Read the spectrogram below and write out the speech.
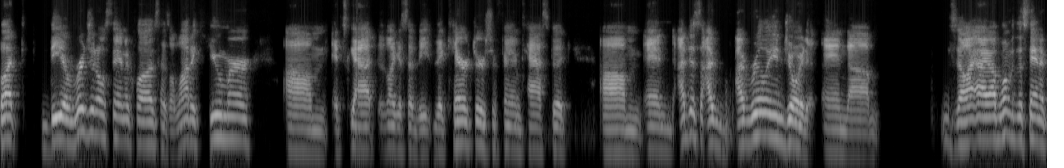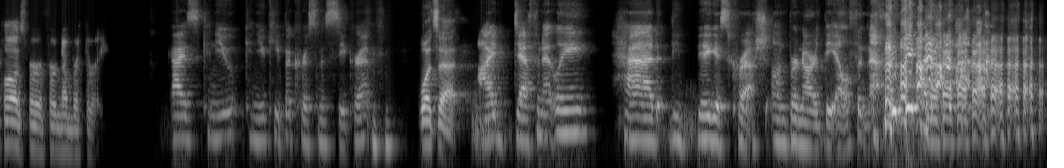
but the original Santa Claus has a lot of humor. Um, it's got, like I said, the, the characters are fantastic. Um, and I just, I, I really enjoyed it. And um, so I, I went with the Santa Claus for, for number three. Guys, can you can you keep a Christmas secret? What's that? I definitely had the biggest crush on Bernard the Elf in that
